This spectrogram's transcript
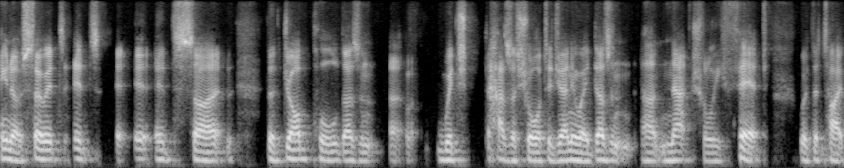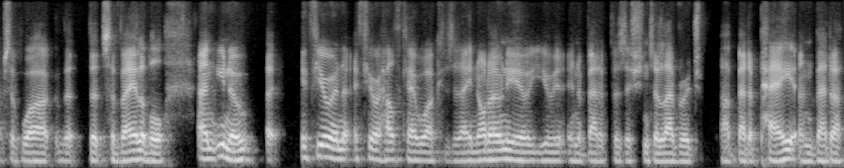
You know, so it's it's it's uh, the job pool doesn't, uh, which has a shortage anyway, doesn't uh, naturally fit with the types of work that that's available. And you know, if you're in if you're a healthcare worker today, not only are you in a better position to leverage better pay and better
